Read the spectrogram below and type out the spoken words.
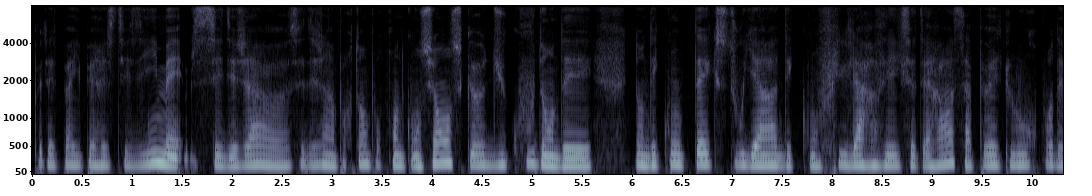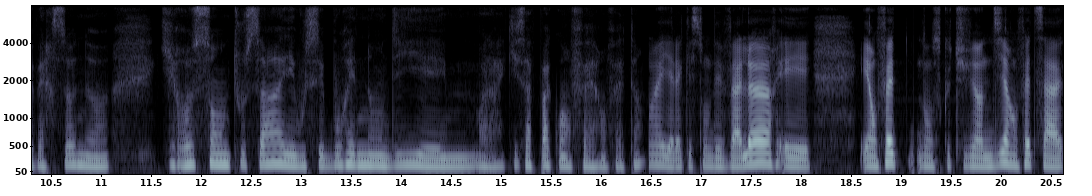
peut-être pas hyperesthésie, mais c'est déjà, euh, déjà important pour prendre conscience que du coup, dans des, dans des contextes où il y a des conflits larvés, etc., ça peut être lourd pour des personnes euh, qui ressentent tout ça et où c'est bourré de non-dits et mm, voilà, qui savent pas quoi en faire en fait. Hein. Ouais, il y a la question des valeurs et, et en fait, dans ce que tu viens de dire, en fait, ça a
